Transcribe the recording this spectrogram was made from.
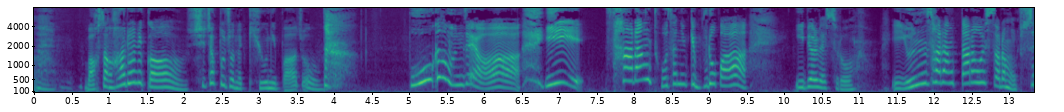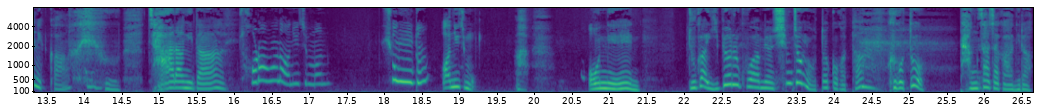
아, 막상 하려니까 시작도 전에 기운이 빠져. 뭐가 문제야? 이 사랑 도사님께 물어봐. 이별 횟수로 이 윤사랑 따라올 사람 없으니까. 휴, 자랑이다. 저랑은 아니지만 흉도 아니지 뭐. 언닌 누가 이별을 구하면 심정이 어떨 것 같아? 그것도 당사자가 아니라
